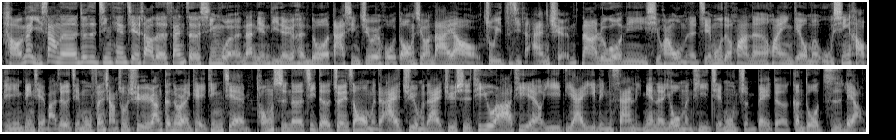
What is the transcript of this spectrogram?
好，那以上呢就是今天介绍的三则新闻。那年底呢有很多大型聚会活动，希望大家要注意自己的安全。那如果你喜欢我们的节目的话呢，欢迎给我们五星好评，并且把这个节目分享出去，让更多人可以听见。同时呢，记得追踪我们的 IG，我们的 IG 是 T U R T L E D I E 零三，里面呢有我们替节目准备的更多资料。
